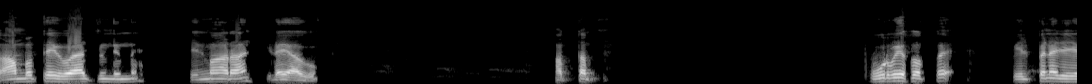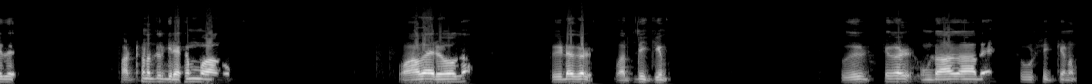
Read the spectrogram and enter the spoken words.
സാമ്പത്തിക വിവാഹത്തിൽ നിന്ന് പിന്മാറാൻ ഇടയാകും. അത്തം പൂർവിക സ്വത്ത് വിൽപ്പന ചെയ്ത് പട്ടണത്തിൽ ഗ്രഹം വാങ്ങും. വാതരോഗ പീഡകൾ വർദ്ധിക്കും. വീഴ്ചകൾ ഉണ്ടാകാതെ സൂക്ഷിക്കണം.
